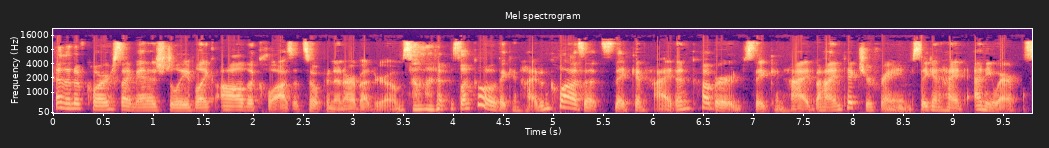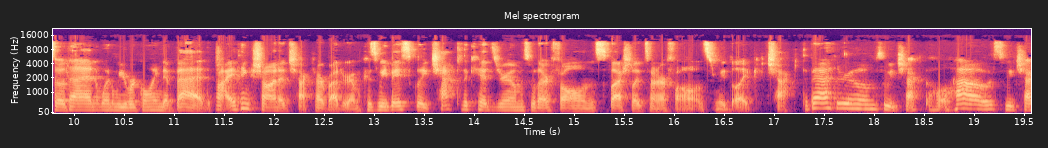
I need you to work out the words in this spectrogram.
And then, of course, I managed to leave like all the closets open in our bedroom. So then it was like, oh, they can hide in closets. They can hide in cupboards. They can hide behind picture frames. They can hide anywhere. So then when we were going to bed, I think Sean had checked our bedroom because we basically checked the kids' rooms with our phones, flashlights on our phones. And We'd like checked the bathrooms. We checked the whole house. We checked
